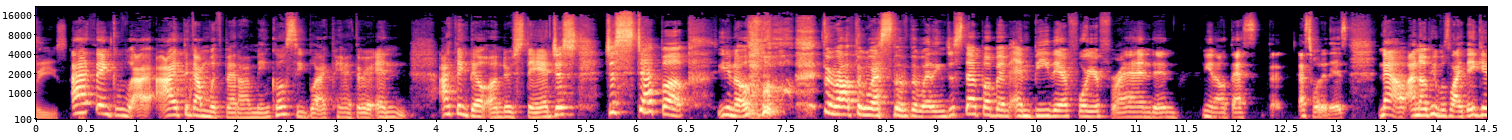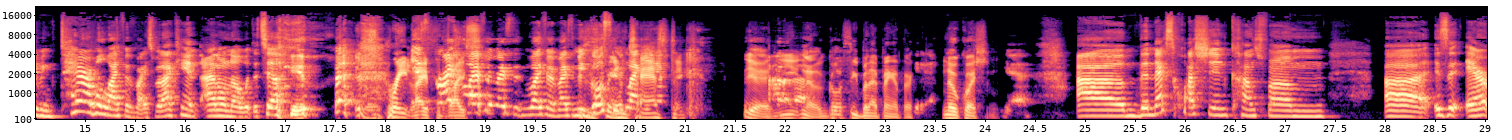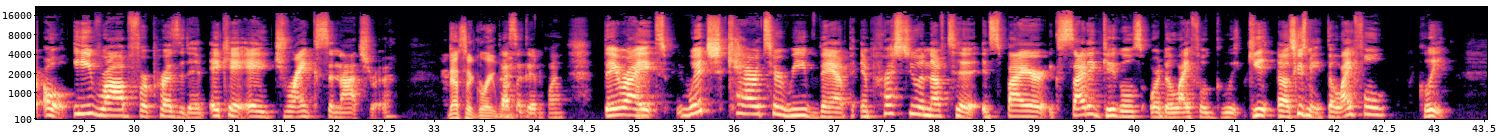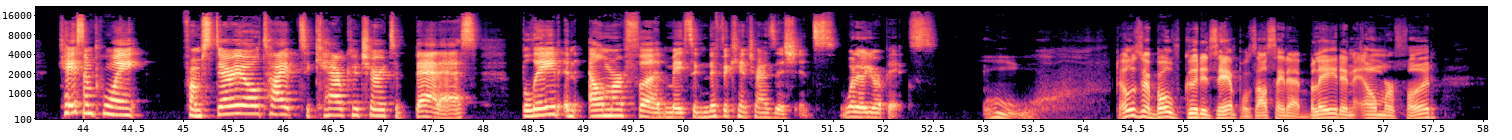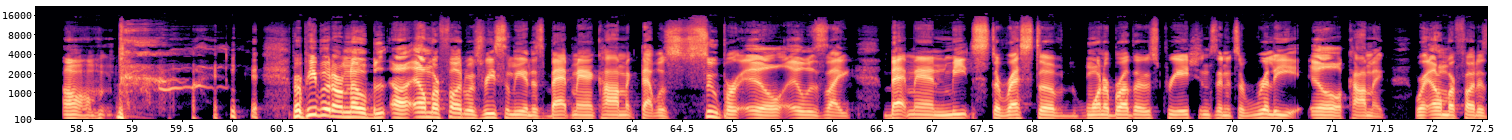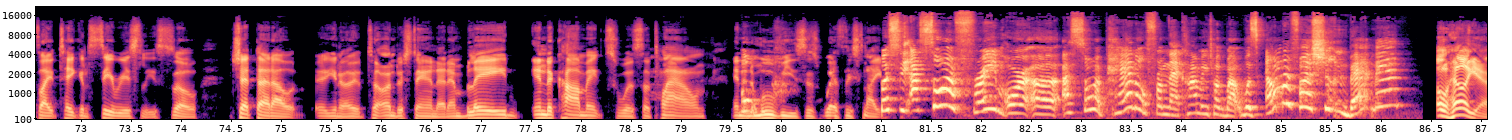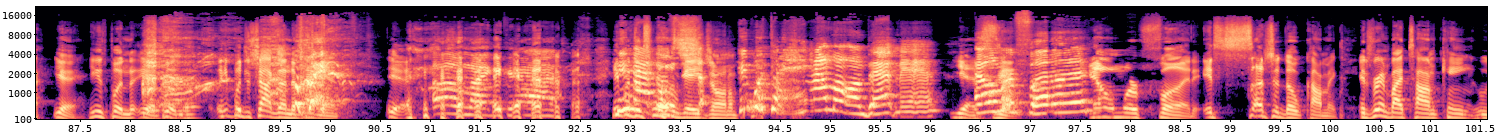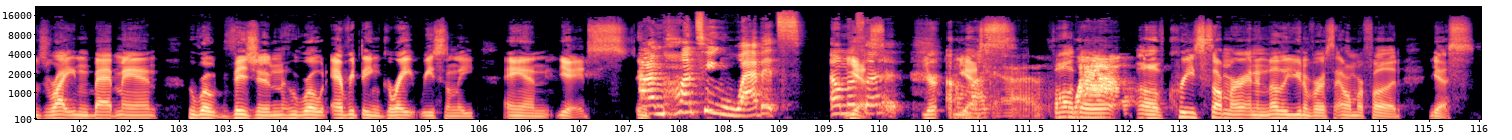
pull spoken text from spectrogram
Please. I think I, I think I'm with Ben. I mean, go see Black Panther, and I think they'll understand. Just just step up, you know, throughout the rest of the wedding. Just step up and, and be there for your friend, and you know that's that, that's what it is. Now I know people's like they're giving terrible life advice, but I can't. I don't know what to tell you. It's great life It's advice. Life advice, life advice. I mean, go see Black Panther. Fantastic. Yeah, Uh, you know, go see Black Panther. yeah. No question. Yeah um, the next question comes from uh is it air oh E Rob for president, aka Drank Sinatra. That's a great one. That's a good one. They write, which character revamp impressed you enough to inspire excited giggles or delightful glee? Uh, excuse me, delightful glee. Case in point, from stereotype to caricature to badass, Blade and Elmer Fudd make significant transitions. What are your picks? Ooh, those are both good examples. I'll say that Blade and Elmer Fudd. Um, for people who don't know, uh, Elmer Fudd was recently in this Batman comic that was super ill. It was like Batman meets the rest of Warner Brothers creations, and it's a really ill comic where Elmer Fudd is like taken seriously. So check that out, uh, you know, to understand that. And Blade in the comics was a clown, and in the Oh. movies is Wesley Snipes. But see, I saw a frame or uh, I saw a panel from that comic you talk about. Was Elmer Fudd shooting Batman? Oh hell yeah, yeah. He was putting, the, yeah, putting the, he put the shotgun to Batman. Yeah. Oh my god! he, put the twelve sh- gauge on him. He put the hammer on Batman. Yes. Elmer yes. Fudd. Elmer Fudd. It's such a dope comic. It's written by Tom King, who's writing Batman, who wrote Vision, who wrote everything great recently. And yeah, it's, it's I'm hunting wabbits. Elmer Yes. Fudd. you're, Oh yes. my god! Father Wow. of Cree Summer in another universe, Elmer Fudd. Yes.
